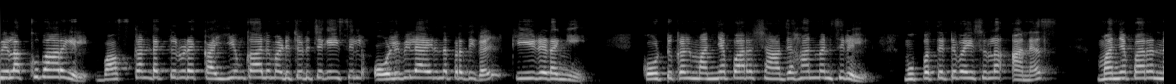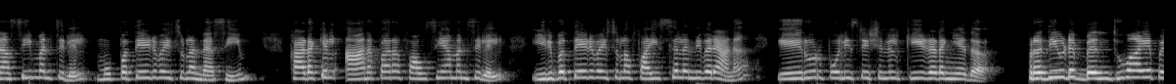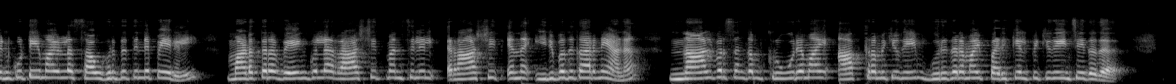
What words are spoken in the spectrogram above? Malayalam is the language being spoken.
വിളക്കുപാറയിൽ ബസ് കണ്ടക്ടറുടെ കയ്യും കാലും അടിച്ചൊടിച്ച കേസിൽ ഒളിവിലായിരുന്ന പ്രതികൾ കീഴടങ്ങി. കോട്ടുകൾ മഞ്ഞപ്പാറ ഷാജഹാൻ മൻസിലിൽ മുപ്പത്തെട്ട് വയസ്സുള്ള അനസ് മഞ്ഞപ്പാറ നസീം മൻസിലിൽ മുപ്പത്തിയേഴ് വയസ്സുള്ള നസീം കടക്കൽ ആനപ്പാറ ഫൗസിയ മൻസിലിൽ ഇരുപത്തിയേഴ് വയസ്സുള്ള ഫൈസൽ എന്നിവരാണ് ഏരൂർ പോലീസ് സ്റ്റേഷനിൽ കീഴടങ്ങിയത്. പ്രതിയുടെ ബന്ധുവായ പെൺകുട്ടിയുമായുള്ള സൗഹൃദത്തിന്റെ പേരിൽ മടത്തറ വേങ്കുല റാഷിദ് മൻസിലിൽ റാഷിദ് എന്ന ഇരുപതുകാരനെയാണ് നാൽവർ സംഘം ക്രൂരമായി ആക്രമിക്കുകയും ഗുരുതരമായി പരിക്കേൽപ്പിക്കുകയും ചെയ്തത്.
